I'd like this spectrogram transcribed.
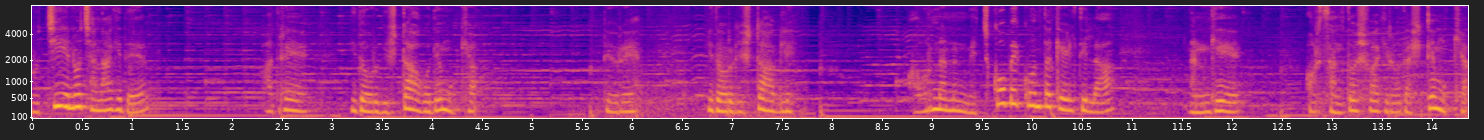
ರುಚಿ ಏನೋ ಚೆನ್ನಾಗಿದೆ. ಆದರೆ ಇದು ಅವ್ರಿಗೆ ಇಷ್ಟ ಆಗೋದೇ ಮುಖ್ಯ. ದೇವ್ರೆ ಇದು ಅವ್ರಿಗೆ ಇಷ್ಟ ಆಗಲಿ. ಅವ್ರು ನನ್ನನ್ನು ಮೆಚ್ಕೋಬೇಕು ಅಂತ ಕೇಳ್ತಿಲ್ಲ. ನನಗೆ ಅವ್ರು ಸಂತೋಷವಾಗಿರೋದಷ್ಟೇ ಮುಖ್ಯ.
